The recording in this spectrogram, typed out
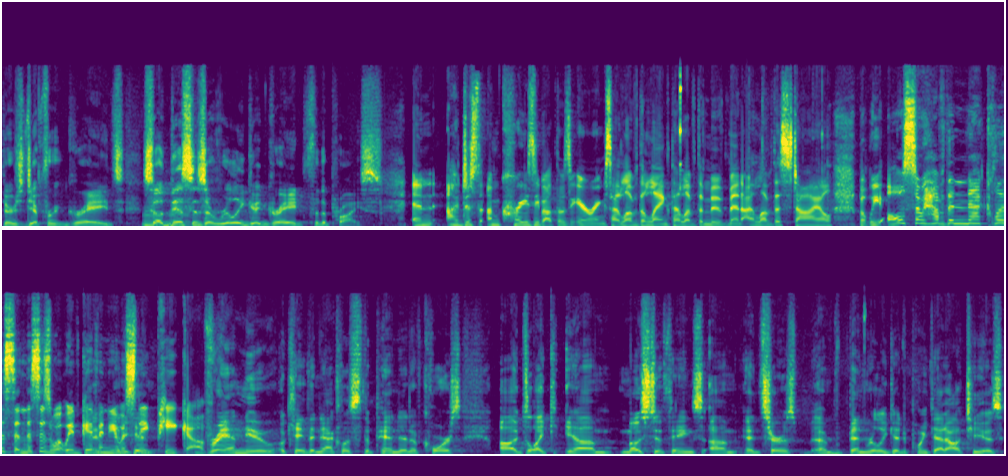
there's different grades. Mm -hmm. So mm-hmm. this is a really good grade for the price. And I just, I'm crazy about those earrings. I love the length, I love the movement, I love the style. But we also have the necklace, and this is what we've given and, you and a again, sneak peek of. Brand new, okay, the necklace, the pendant, of course. Uh, like um, most of the things, um, and Sarah's uh, been really good to point that out to you, is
